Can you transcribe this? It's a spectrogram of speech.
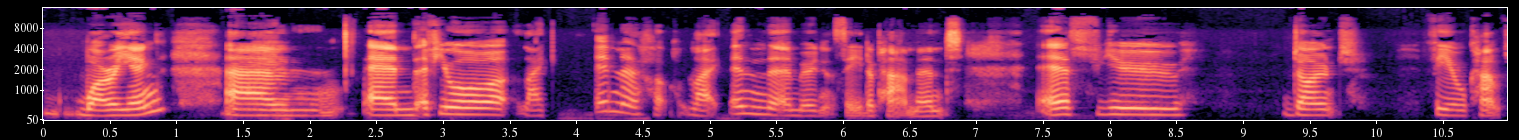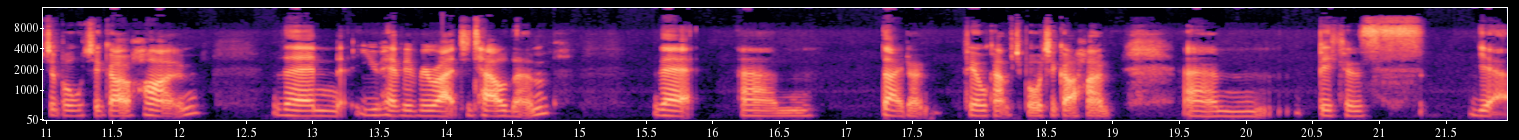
worrying. Um, and if you're like in the like in the emergency department, if you don't feel comfortable to go home, then you have every right to tell them that um, they don't feel comfortable to go home um, because yeah,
